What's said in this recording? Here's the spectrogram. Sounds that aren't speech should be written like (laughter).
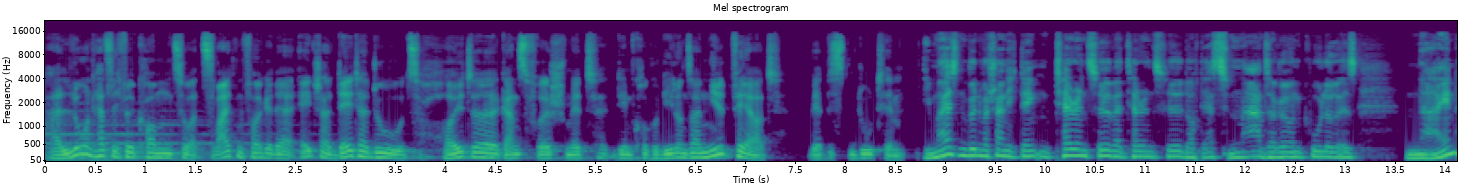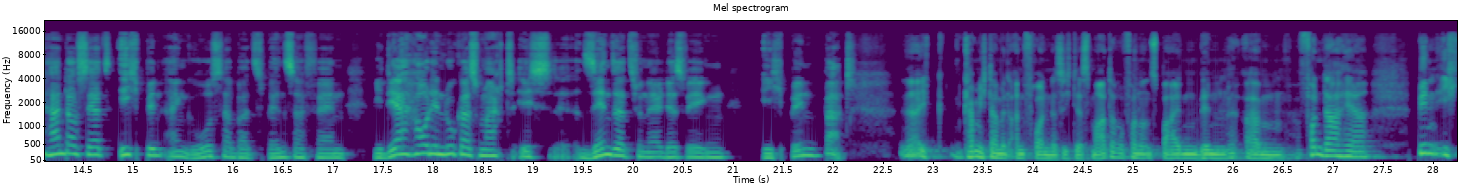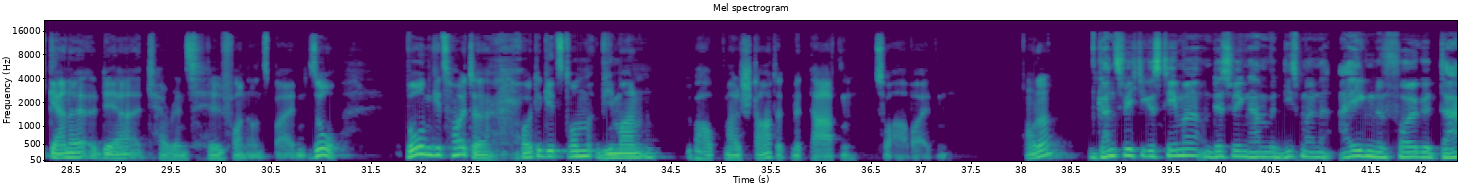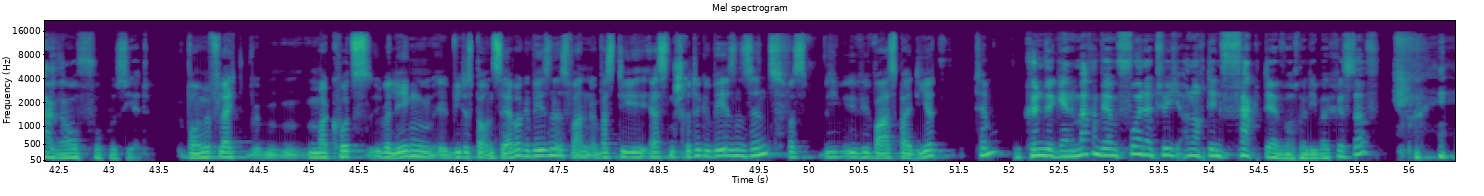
Hallo und herzlich willkommen zur zweiten Folge der HR Data Dudes. Heute ganz frisch mit dem Krokodil und seinem Nilpferd. Wer bist denn du, Tim? Die meisten würden wahrscheinlich denken, Terence Hill, weil Terence Hill doch der smartere und coolere ist. Nein, Hand aufs Herz, ich bin ein großer Bud Spencer-Fan. Wie der Hau den Lukas macht, ist sensationell, deswegen ich bin Bud. Ja, ich kann mich damit anfreunden, dass ich der smartere von uns beiden bin. Ähm, von daher bin ich gerne der Terence Hill von uns beiden. So, worum geht's heute? Heute geht's drum, wie man überhaupt mal startet, mit Daten zu arbeiten oder? Ganz wichtiges Thema und deswegen haben wir diesmal eine eigene Folge darauf fokussiert. Wollen wir vielleicht mal kurz überlegen, wie das bei uns selber gewesen ist, wann, was die ersten Schritte gewesen sind? Was, wie, wie war es bei dir, Tim? Können wir gerne machen. Wir haben vorher natürlich auch noch den Fakt der Woche, lieber Christoph.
